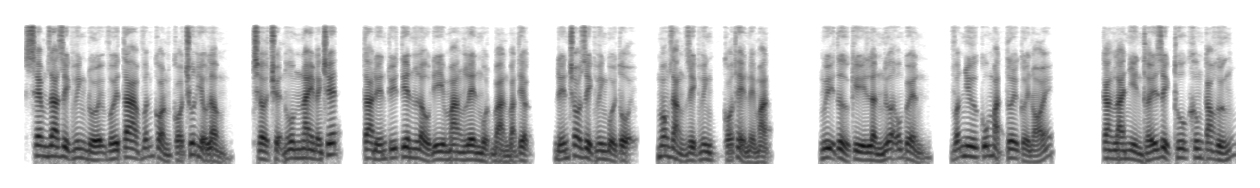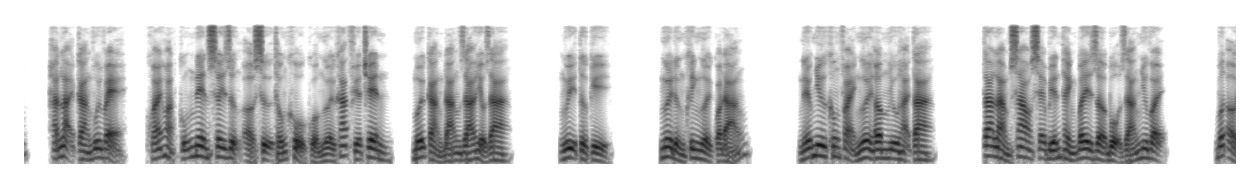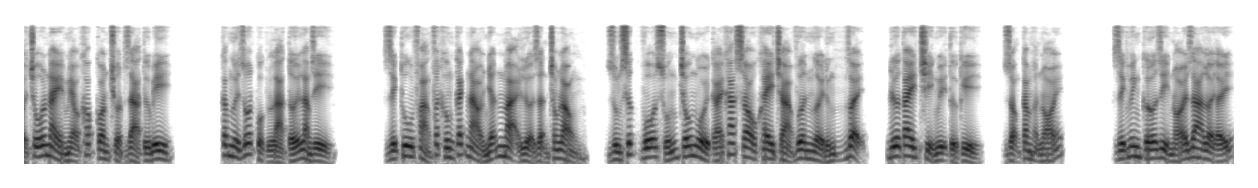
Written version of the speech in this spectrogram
Xem ra dịch huynh đối với ta vẫn còn có chút hiểu lầm, chờ chuyện hôm nay đánh chết, ta đến túy tiên lầu đi mang lên một bàn bàn tiệc, đến cho dịch huynh bồi tội, mong rằng dịch huynh có thể nể mặt. Ngụy tử kỳ lần nữa ô quyền, vẫn như cũ mặt tươi cười nói. Càng là nhìn thấy dịch thu không cao hứng, hắn lại càng vui vẻ, khoái hoạt cũng nên xây dựng ở sự thống khổ của người khác phía trên, mới càng đáng giá hiểu ra. Ngụy Tử kỳ, ngươi đừng khinh người quá đáng. Nếu như không phải ngươi âm mưu hại ta ta làm sao sẽ biến thành bây giờ bộ dáng như vậy? Bớt ở chỗ này mèo khóc con chuột giả từ bi. Các ngươi rốt cuộc là tới làm gì? Dịch thu phảng phất không cách nào nhẫn mại lựa giận trong lòng, dùng sức vỗ xuống chỗ ngồi cái khác sau khay trà vươn người đứng dậy, đưa tay chỉ ngụy tự kỳ, giọng căm hận nói. Dịch huynh cớ gì nói ra lời ấy?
